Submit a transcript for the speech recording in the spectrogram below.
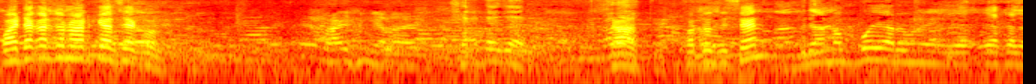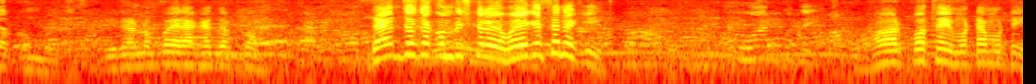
কয় টাকার জন্য আটকে আছে এখন? সাত হাজার। সাত। কত দিচ্ছেন? বিরানব্বই আর এক হাজার কম বলছে। বিরানব্বই এক হাজার কম। দেন চাচা কম বেশ করে। হয়ে গেছে নাকি? হওয়ার পথে মোটামুটি।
